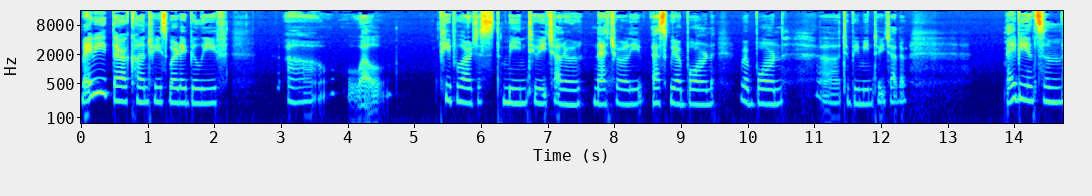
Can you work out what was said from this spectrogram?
Maybe there are countries where they believe, uh, well, people are just mean to each other naturally. As we are born we're born uh, to be mean to each other maybe in some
